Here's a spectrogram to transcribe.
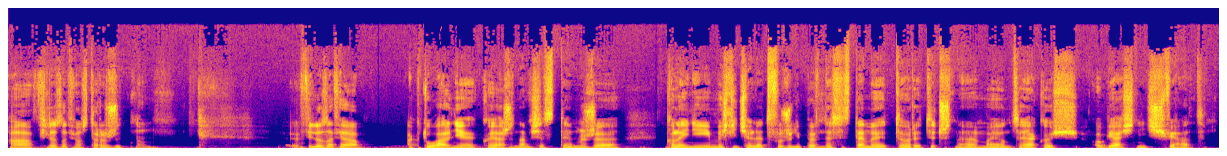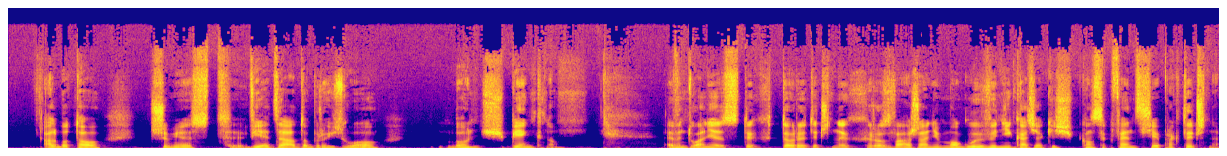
a filozofią starożytną. Filozofia aktualnie kojarzy nam się z tym, że kolejni myśliciele tworzyli pewne systemy teoretyczne, mające jakoś objaśnić świat, albo to, czym jest wiedza, dobro i zło, bądź piękno. Ewentualnie z tych teoretycznych rozważań mogły wynikać jakieś konsekwencje praktyczne,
